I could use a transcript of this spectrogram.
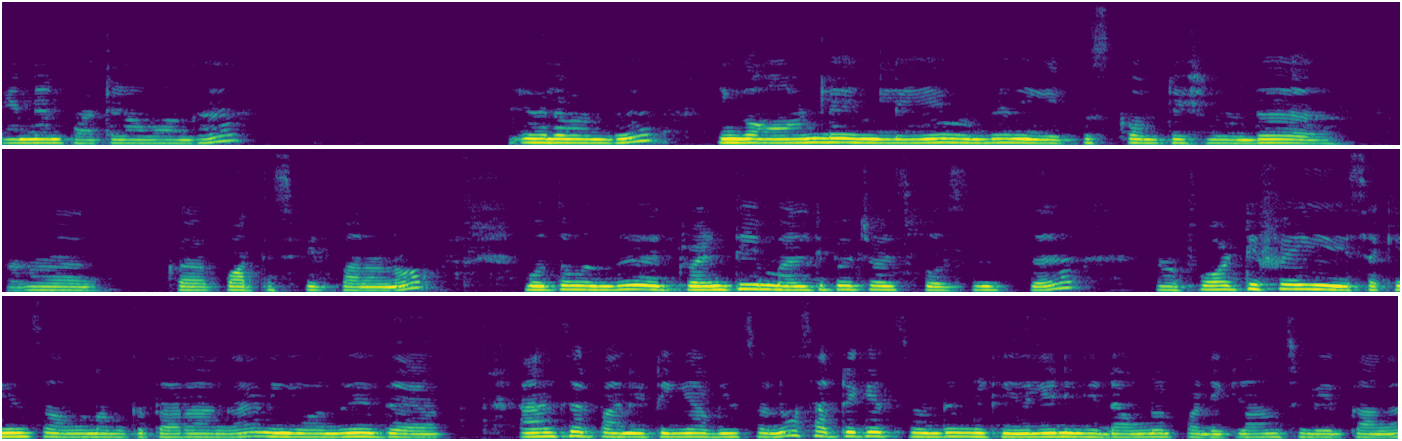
என்னென்னு பார்க்கலாம் வாங்க. இதில் வந்து நீங்கள் ஆன்லைன்லேயே வந்து நீங்கள் குவிஸ் காம்படிஷன் வந்து பார்ட்டிசிபேட் பண்ணணும். மொத்தம் வந்து twenty multiple choice questions forty five seconds அவங்க நமக்கு தராங்க. நீங்கள் வந்து இதை ஆன்சர் பண்ணிட்டீங்க அப்படின்னு சொன்னால் சர்டிஃபிகேட்ஸ் வந்து உங்களுக்கு இதிலே நீங்கள் டவுன்லோட் பண்ணிக்கலாம்னு சொல்லியிருக்காங்க.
